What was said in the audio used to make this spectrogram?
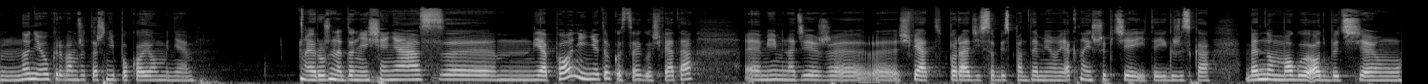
no nie ukrywam, że też niepokoją mnie różne doniesienia z Japonii, nie tylko z całego świata, miejmy nadzieję, że e, świat poradzi sobie z pandemią jak najszybciej i te igrzyska będą mogły odbyć się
